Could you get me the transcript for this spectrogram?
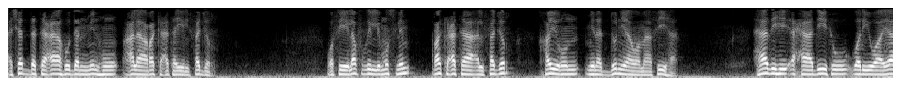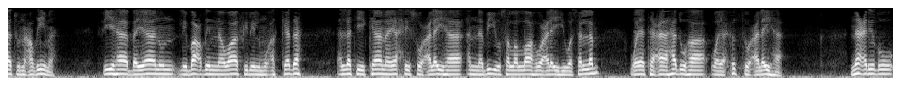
أشد تعاهدا منه على ركعتي الفجر. وفي لفظ لمسلم ركعتا الفجر خير من الدنيا وما فيها. هذه أحاديث وروايات عظيمة فيها بيان لبعض النوافل المؤكدة التي كان يحرص عليها النبي صلى الله عليه وسلم ويتعاهدها ويحث عليها. نعرض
